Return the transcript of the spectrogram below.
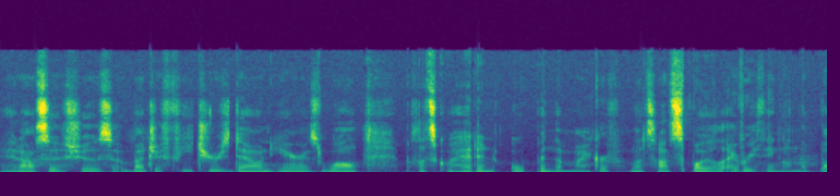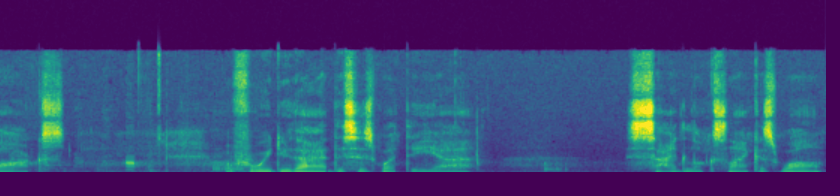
it also shows a bunch of features down here as well. But let's go ahead and open the microphone. Let's not spoil everything on the box. Before we do that, this is what the uh, side looks like as well.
